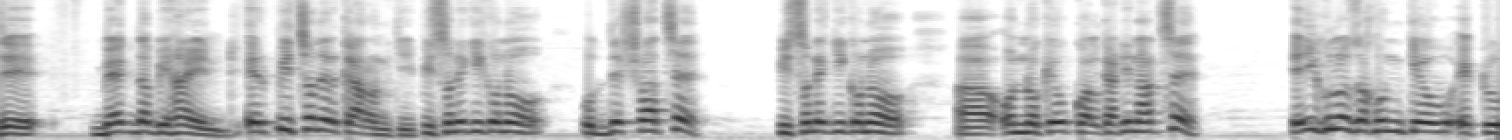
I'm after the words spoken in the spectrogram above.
যে ব্যাক দ্য বিহাইন্ড এর পিছনের কারণ কি? পিছনে কি কোনো উদ্দেশ্য আছে? পিছনে কি কোনো অন্য কেউ কলকাঠি নাড়ছে? এইগুলো যখন কেউ একটু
